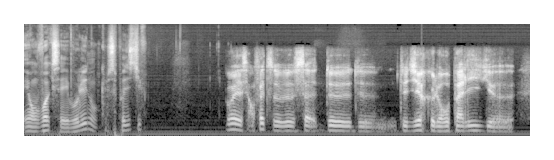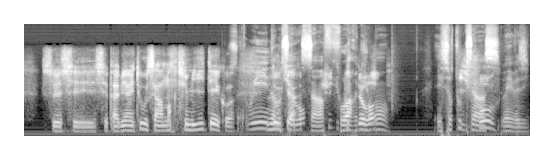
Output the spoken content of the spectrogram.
Et on voit que ça évolue, donc c'est positif. Ouais, en fait, de, de, de, dire que l'Europa League, euh, c'est pas bien et tout, c'est un manque d'humilité, quoi. Oui, non, c'est un faux argument. Et surtout que c'est un. Oui, vas-y.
